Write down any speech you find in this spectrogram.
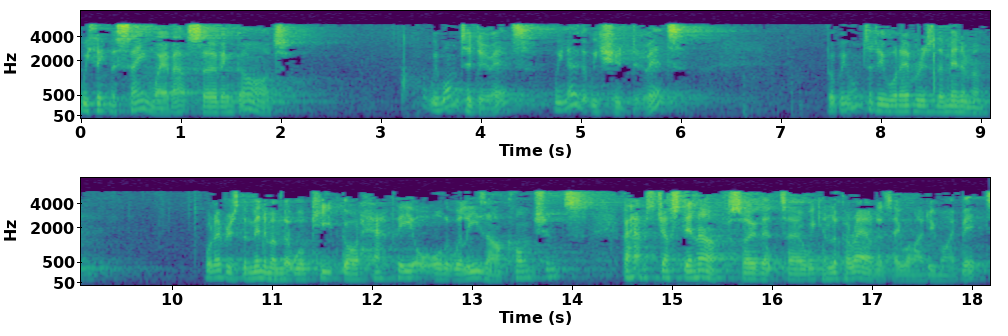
we think the same way about serving God. We want to do it, we know that we should do it, but we want to do whatever is the minimum. Whatever is the minimum that will keep God happy or, or that will ease our conscience Perhaps just enough so that uh, we can look around and say, well, I do my bit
